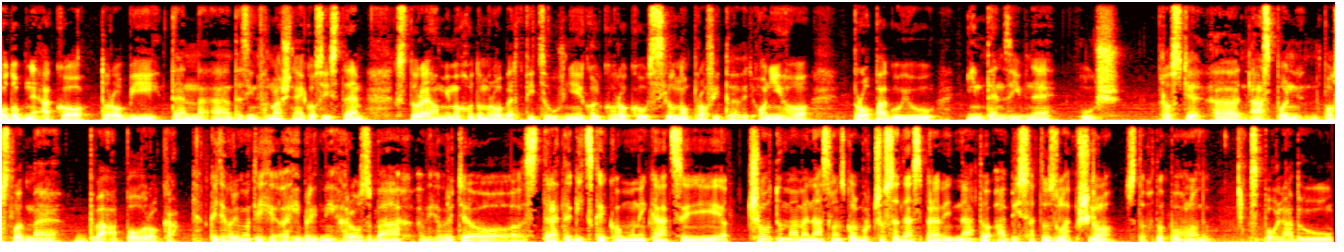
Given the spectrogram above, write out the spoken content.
podobne ako to robí ten eh, dezinformačný ekosystém, z ktorého mimochodom Robert Fico už niekoľko rokov silno profituje. Veď oni ho propagujú intenzívne už proste e, aspoň posledné 2,5 roka. Keď hovorím o tých hybridných hrozbách, vy hovoríte o strategickej komunikácii. Čo tu máme na Slovensku, alebo čo sa dá spraviť na to, aby sa to zlepšilo z tohto pohľadu? Z pohľadu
